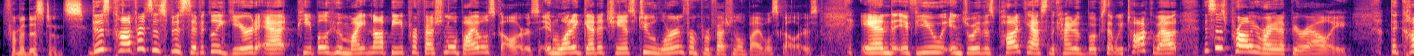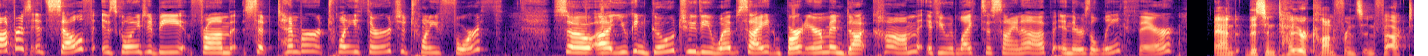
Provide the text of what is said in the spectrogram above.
from a distance. This conference is specifically geared at people who might not be professional Bible scholars and want to get a chance to learn from professional Bible scholars. And if you enjoy this podcast and the kind of books that we talk about, this is probably right up your alley. The conference itself is going to be from September 23rd to 24th. So uh, you can go to the website bartehrman.com if you would like to sign up, and there's a link there. And this entire conference, in fact,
